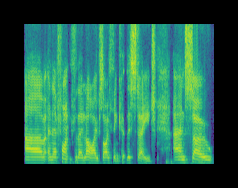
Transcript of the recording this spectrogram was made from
Um, and they're fighting for their lives, I think, at this stage. And so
